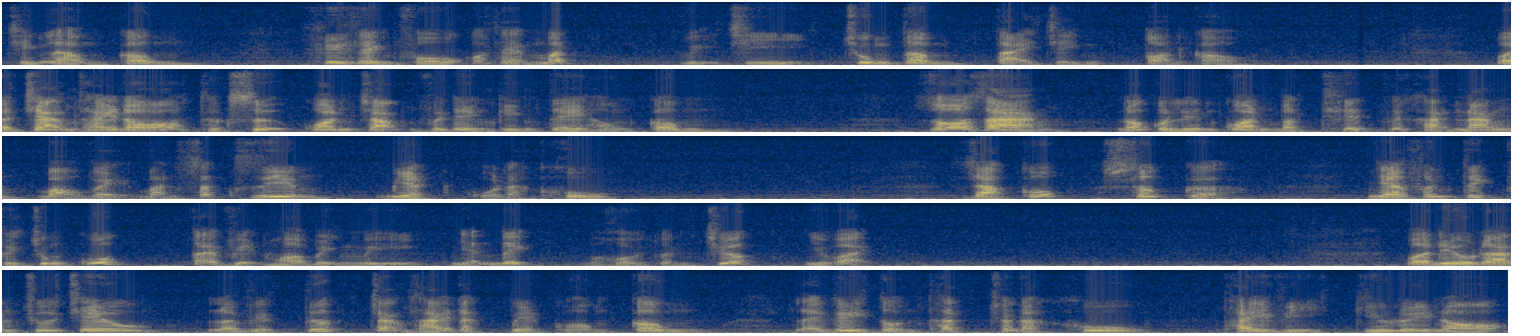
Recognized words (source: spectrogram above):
chính là Hồng Kông khi thành phố có thể mất vị trí trung tâm tài chính toàn cầu. Và trạng thái đó thực sự quan trọng với nền kinh tế Hồng Kông. Rõ ràng nó còn liên quan mật thiết với khả năng bảo vệ bản sắc riêng biệt của đặc khu. Jacob Stoker, nhà phân tích về Trung Quốc tại Viện Hòa bình Mỹ nhận định vào hồi tuần trước như vậy. Và điều đáng chối trêu là việc tước trạng thái đặc biệt của Hồng Kông lại gây tổn thất cho đặc khu thay vì cứu lấy nó.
